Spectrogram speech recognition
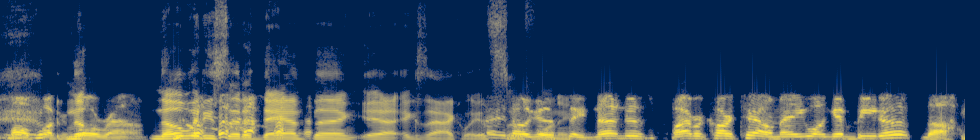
Motherfucker, No- go around. Nobody said a damn thing. Yeah, exactly. I It's ain't so not gonna funny. say nothing. This fiber cartel, man. You want to get beat up? No.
